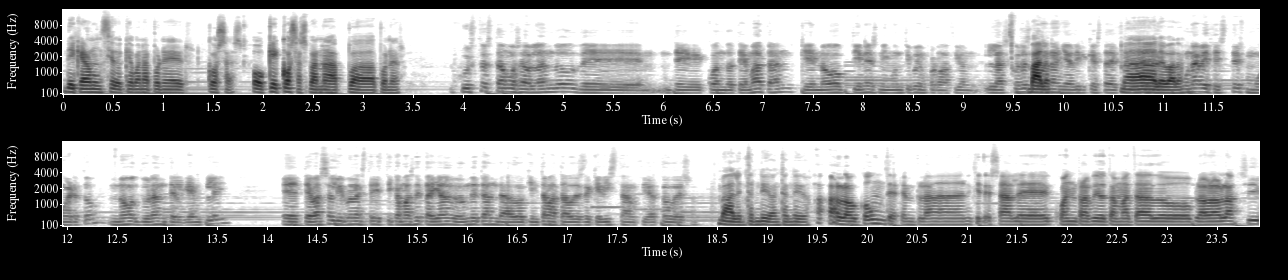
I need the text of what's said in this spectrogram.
De que han anunciado que van a poner cosas. O qué cosas van a poner. Justo estamos hablando de, de cuando te matan, que no obtienes ningún tipo de información. Las cosas Vale. que van a añadir que está Vale, vale. Una vez estés muerto, no durante el gameplay, eh, te va a salir una estadística más detallada de dónde te han dado, quién te ha matado, desde qué distancia, todo eso. Vale, entendido, entendido. A, a lo counter, en plan, que te sale cuán rápido te ha matado, bla, bla, bla. Sí,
